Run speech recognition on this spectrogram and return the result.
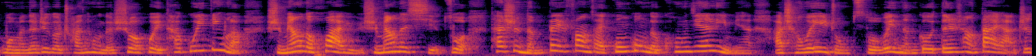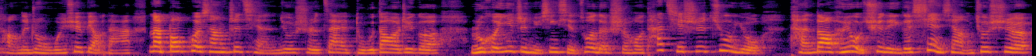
我们的这个传统的社会，它规定了什么样的话语、什么样的写作，它是能被放在公共的空间里面，而成为一种所谓能够登上大雅之堂的这种文学表达。那包括像之前就是在读到这个如何抑制女性写作的时候，它其实就有谈到很有趣的一个现象，就是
